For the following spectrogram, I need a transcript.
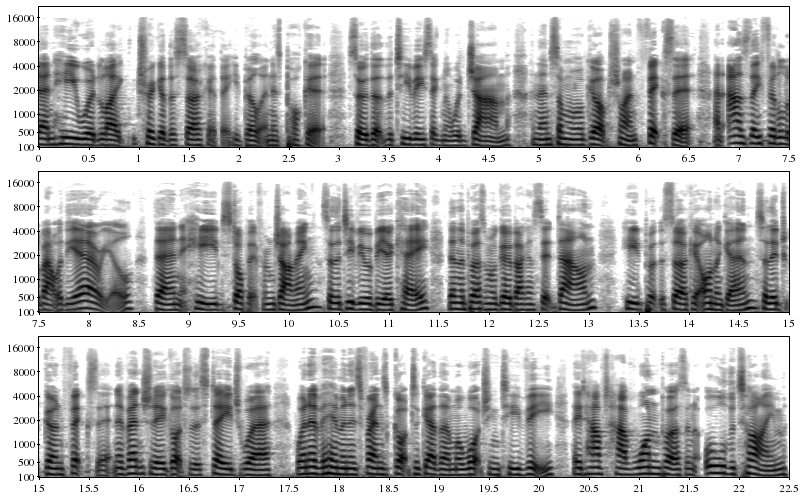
then he would like trigger the circuit that he'd built in his pocket so that the TV signal would jam, and then someone would go up to try and fix it. And as they fiddled about with the aerial, then he'd stop it from jamming, so the TV would be okay. Then the person would go back and sit down. He'd put the circuit on again, so they'd go and fix it. And eventually, it got to the stage where whenever him and his friends got together and were watching TV, they'd have to have one person all the time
